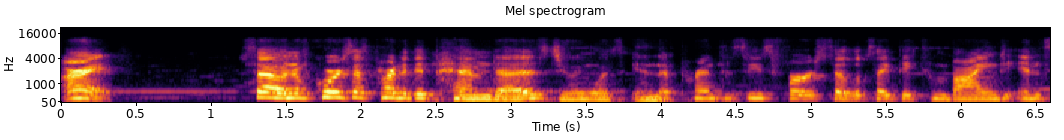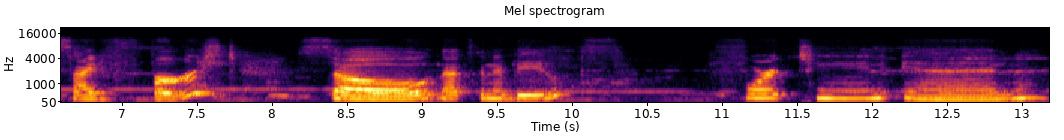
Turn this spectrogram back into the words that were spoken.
All right, so, and of course, that's part of the PEMDAS, doing what's in the parentheses first. So it looks like they combined inside first. So that's going to be 14 n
